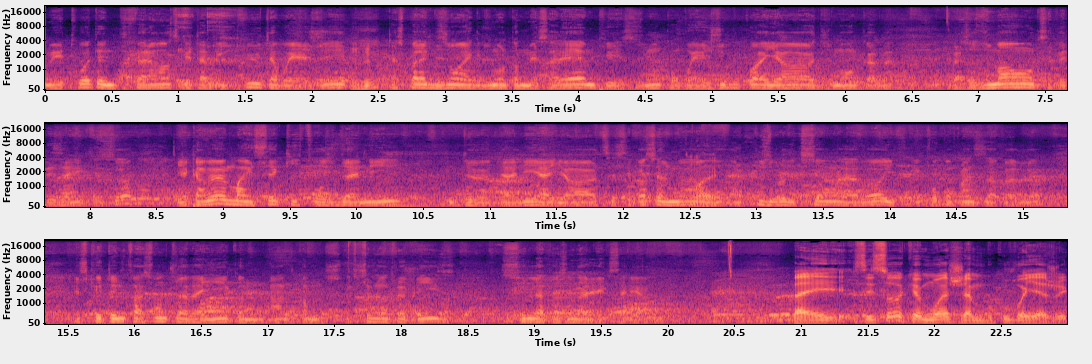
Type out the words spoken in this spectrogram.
mais, toi, tu as une différence que tu as vécu, tu as voyagé. Mm -hmm. Tu pas disons, avec du monde comme Messalem, qui est du monde qui a voyagé beaucoup ailleurs, du monde comme Brasseur du Monde, ça fait des années que ça. Il y a quand même un mindset qu'il faut se donner d'aller ailleurs. C'est pas seulement ouais. plus de production là-bas, il, faut comprendre ces affaires-là. Est-ce que tu as une façon de travailler comme, comme sur l'entreprise sur la façon d'aller à l'extérieur? Ben, c'est sûr que moi, j'aime beaucoup voyager.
